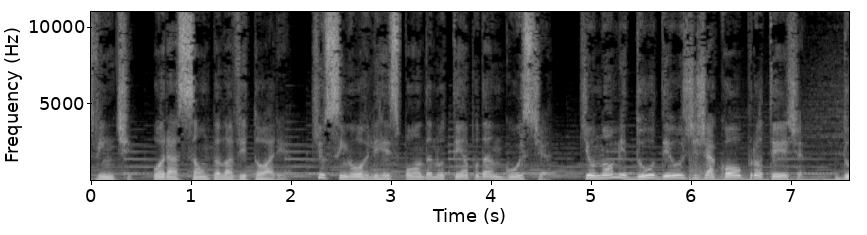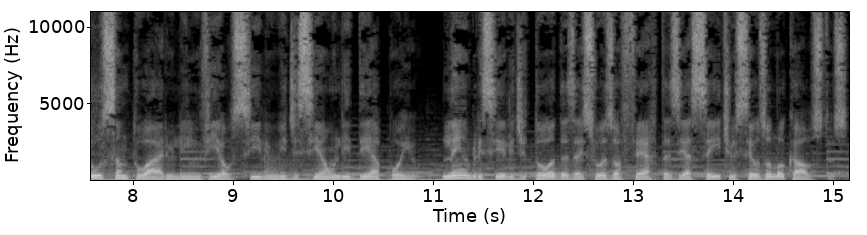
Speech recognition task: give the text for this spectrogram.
20, Oração pela vitória. Que o Senhor lhe responda no tempo da angústia. Que o nome do Deus de Jacó o proteja. Do santuário lhe envie auxílio e de Sião lhe dê apoio. Lembre-se ele de todas as suas ofertas e aceite os seus holocaustos.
